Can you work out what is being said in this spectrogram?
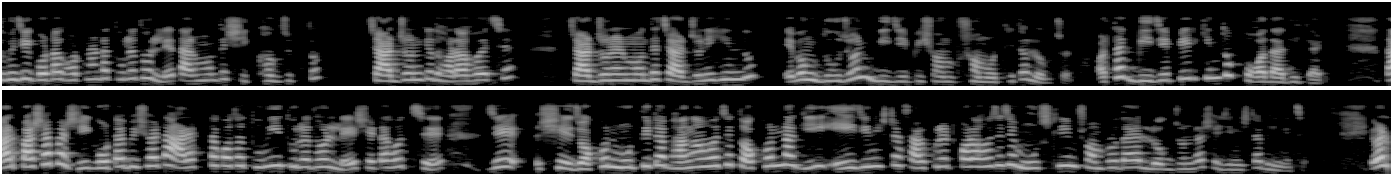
তুমি যে গোটা ঘটনাটা তুলে ধরলে, তার মধ্যে শিক্ষক যুক্ত, চারজনকে ধরা হয়েছে, চারজনের মধ্যে চারজনই হিন্দু এবং দুজন বিজেপি সমর্থিত লোকজন। অর্থাৎ বিজেপির কিন্তু পদাধিকারী। তার পাশাপাশি গোটা বিষয়টা আরেকটা কথা তুমিই তুলে ধরলে, সেটা হচ্ছে যে, সে যখন মূর্তিটা ভাঙা হয়েছে, তখন নাকি এই জিনিসটা সার্কুলেট করা হয়েছে যে, মুসলিম সম্প্রদায়ের লোকজনরা সেই জিনিসটা ভেঙেছে। এবার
